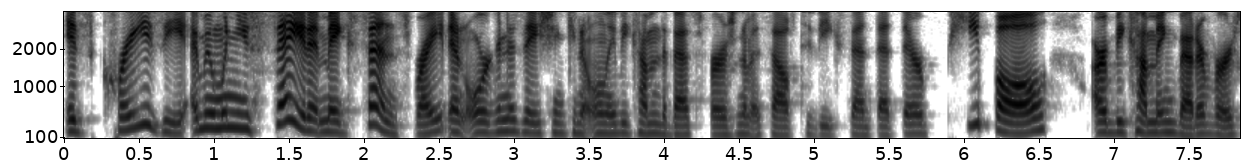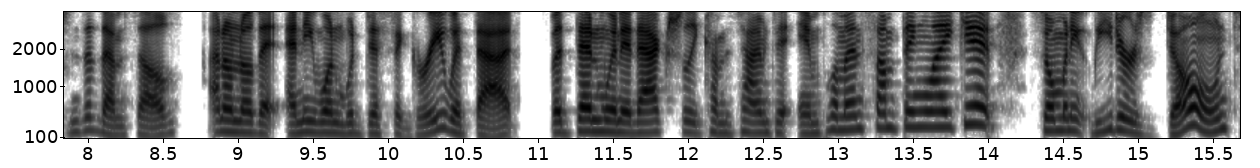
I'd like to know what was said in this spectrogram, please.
it's crazy. I mean, when you say it, it makes sense, right? An organization can only become the best version of itself to the extent that their people are becoming better versions of themselves. I don't know that anyone would disagree with that. But then when it actually comes time to implement something like it, so many leaders don't.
